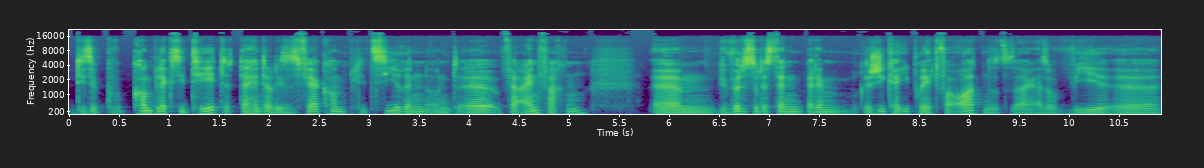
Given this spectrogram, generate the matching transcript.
diese Komplexität dahinter, dieses Verkomplizieren und äh, Vereinfachen ähm, wie würdest du das denn bei dem Regie-KI-Projekt verorten, sozusagen? Also wie. Äh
